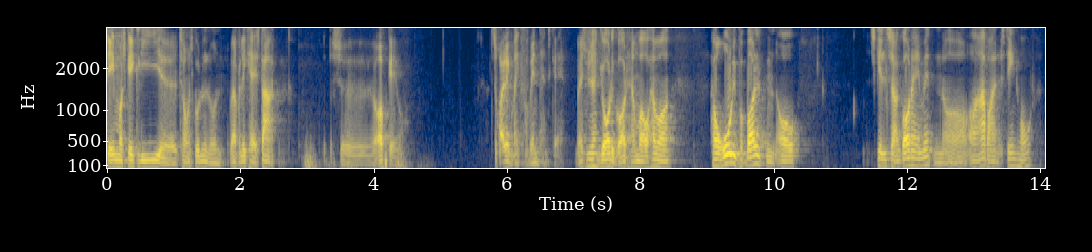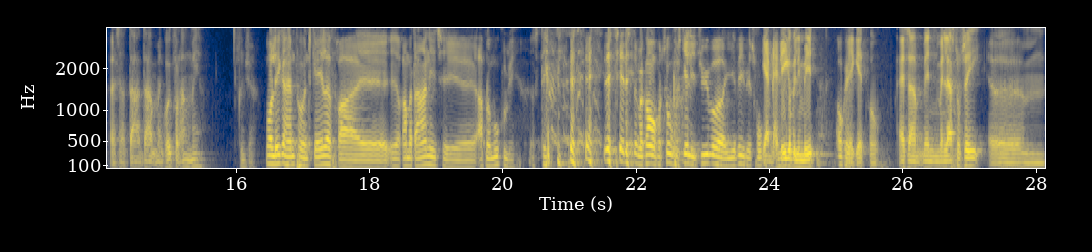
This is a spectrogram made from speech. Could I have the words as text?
det er måske ikke lige uh, Thomas Gundelund, i hvert fald ikke her i starten, øh, opgave. Det tror jeg ikke, man kan forvente, han skal. Men jeg synes, han gjorde det godt. Han var, han var, han var rolig på bolden, og skilte sig godt af med den, og, og arbejdede stenhårdt. Altså, der, der, man kunne ikke forlange mere, synes jeg. Hvor ligger han på en skala fra øh, Ramadani til øh, Abnormukuli? Altså, det, det tætteste, man kommer på to forskellige typer i VB-truppen. Jamen, han ligger vel i midten, Okay. jeg gætte på. Altså, men, men lad os nu se. Øhm,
